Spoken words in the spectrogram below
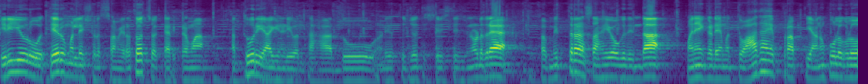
ಹಿರಿಯೂರು ತೇರುಮಲ್ಲೇಶ್ವರ ಸ್ವಾಮಿ ರಥೋತ್ಸವ ಕಾರ್ಯಕ್ರಮ ಅದ್ಧೂರಿಯಾಗಿ ನಡೆಯುವಂತಹದ್ದು ನಡೆಯುತ್ತೆ. ಜ್ಯೋತಿಷ್ಯ ವಿಶ್ಲೇಷಣೆ ನೋಡಿದ್ರೆ ಮಿತ್ರ ಸಹಯೋಗದಿಂದ ಮನೆ ಕಡೆ ಮತ್ತು ಆದಾಯ ಪ್ರಾಪ್ತಿಯ ಅನುಕೂಲಗಳು,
